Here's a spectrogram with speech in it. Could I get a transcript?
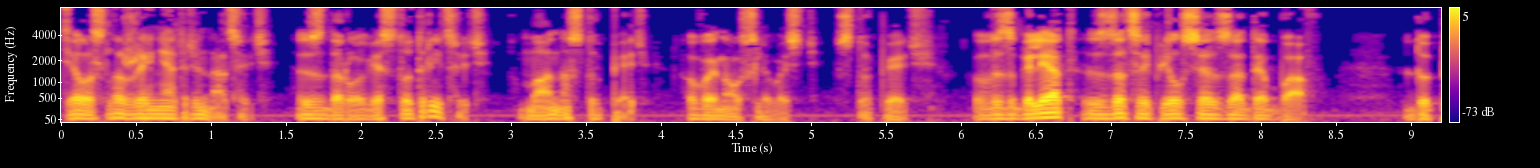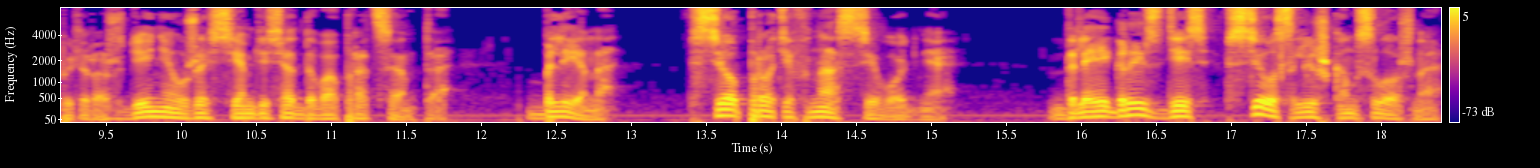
телосложение 13, здоровье 130, мана 105, выносливость 105. Взгляд зацепился за дебаф. До перерождения уже 72%. Блин, все против нас сегодня. Для игры здесь все слишком сложно.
